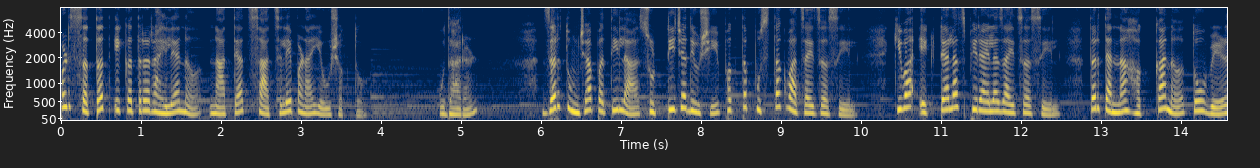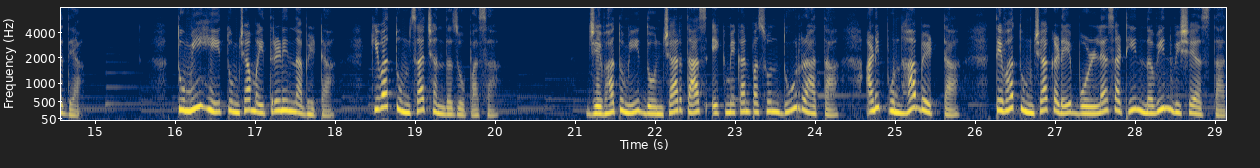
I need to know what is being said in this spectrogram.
पण सतत एकत्र राहिल्यानं नात्यात साचलेपणा येऊ शकतो. उदाहरण जर तुमच्या पतीला सुट्टीच्या दिवशी फक्त पुस्तक वाचायचं असेल किंवा एकट्यालाच फिरायला जायचं असेल तर त्यांना हक्कानं तो वेळ द्या. तुम्हीही तुमच्या मैत्रिणींना भेटा किंवा तुमचा छंद जोपासा. जेव्हा तुम्ही दोन चार तास एकमेकांपासून दूर राहता आणि पुन्हा भेटता तेव्हा तुमच्याकडे बोलण्यासाठी नवीन विषय असतात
